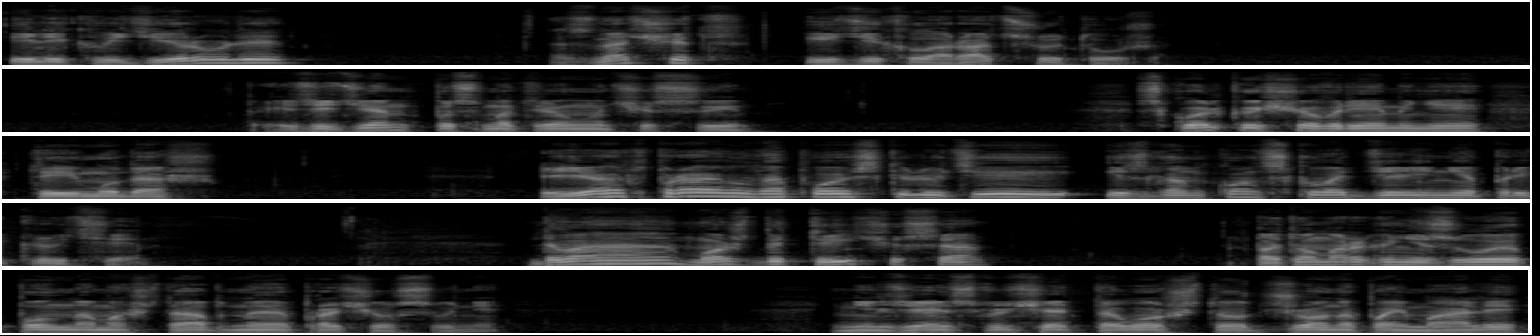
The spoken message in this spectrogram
и ликвидировали, Значит, и декларацию тоже. Президент посмотрел на часы. Сколько еще времени ты ему дашь? Я отправил на поиски людей из гонконгского отделения прикрытия. Два, может быть, три часа. Потом организую полномасштабное прочесывание. Нельзя исключать того, что Джона поймали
